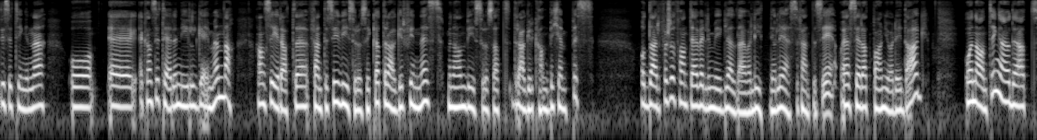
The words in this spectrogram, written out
disse tingene. Og eh, jeg kan sitere Neil Gaiman. da. Han sier at eh, fantasy viser oss ikke at drager finnes, men han viser oss at drager kan bekjempes. Og Derfor så fant jeg veldig mye glede da jeg var liten i å lese fantasy, og jeg ser at barn gjør det i dag. Og en annen ting er jo det at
